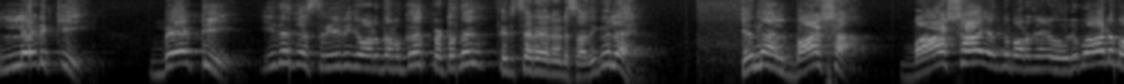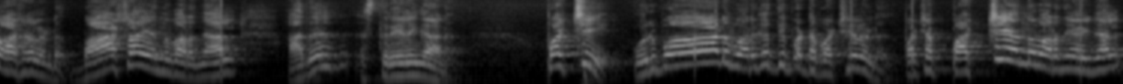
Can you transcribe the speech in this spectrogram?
ലടുക്കി ബേട്ടി ഇതൊക്കെ സ്ത്രീലിംഗമാണെന്ന് നമുക്ക് പെട്ടെന്ന് തിരിച്ചറിയാനായിട്ട് സാധിക്കും അല്ലേ? എന്നാൽ ഭാഷ ഭാഷ എന്ന് പറഞ്ഞാൽ ഒരുപാട് ഭാഷകളുണ്ട്. ഭാഷ എന്ന് പറഞ്ഞാൽ അത് സ്ത്രീലിംഗമാണ്. പക്ഷി ഒരുപാട് വർഗത്തിൽപ്പെട്ട പക്ഷികളുണ്ട്. പക്ഷെ പക്ഷി എന്ന് പറഞ്ഞു കഴിഞ്ഞാൽ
